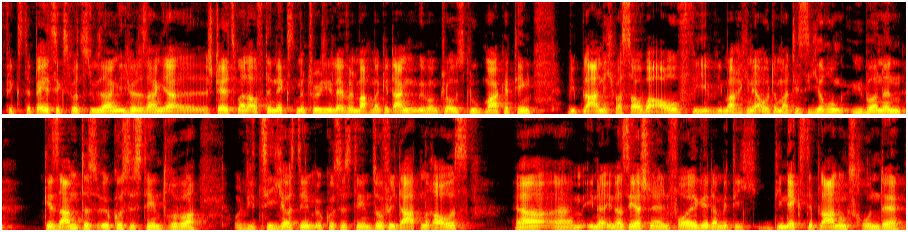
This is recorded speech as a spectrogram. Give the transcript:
fix the basics, würdest du sagen. Ich würde sagen, ja, stell's mal auf den Next Maturity Level, mach mal Gedanken über ein Closed Loop Marketing. Wie plane ich was sauber auf? Wie, wie mache ich eine Automatisierung über ein gesamtes Ökosystem drüber? Und wie ziehe ich aus dem Ökosystem so viel Daten raus, ja, ähm, in, einer, in einer sehr schnellen Folge, damit ich die nächste Planungsrunde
